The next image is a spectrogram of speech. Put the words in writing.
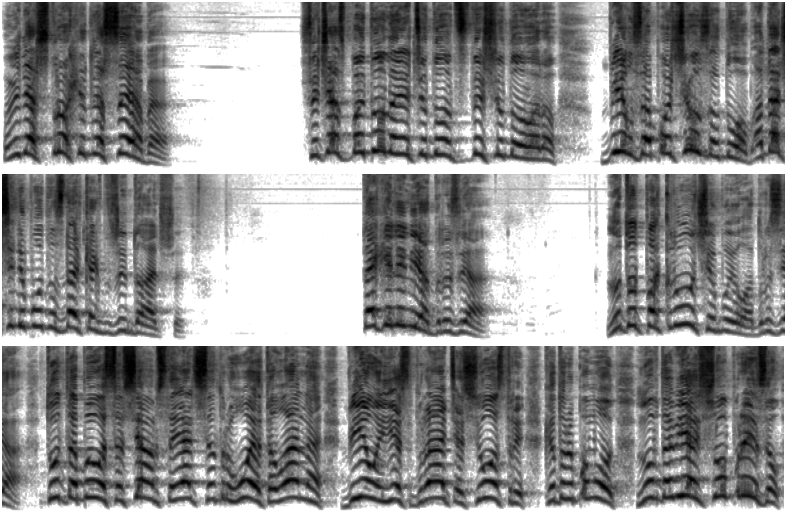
У меня ж трохи для себе. Сейчас пойду на эти тысячу долларов, бил, заплачу за дом, а дальше не буду знать, как жить дальше. Так или нет, друзья? Ну тут покруче было, друзья. Тут-то было совсем обстоятельство другое. Это ладно, белые есть братья, сестры, которые помогут. Но вдове что призов?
